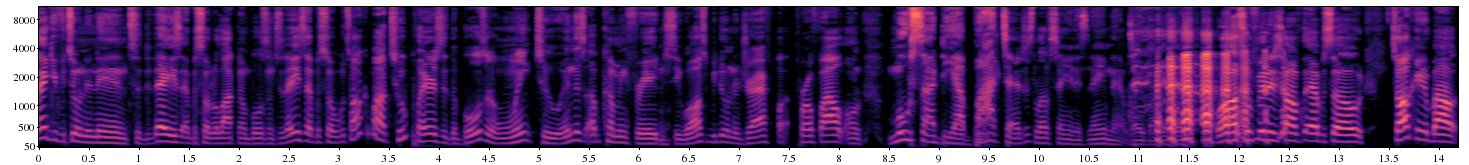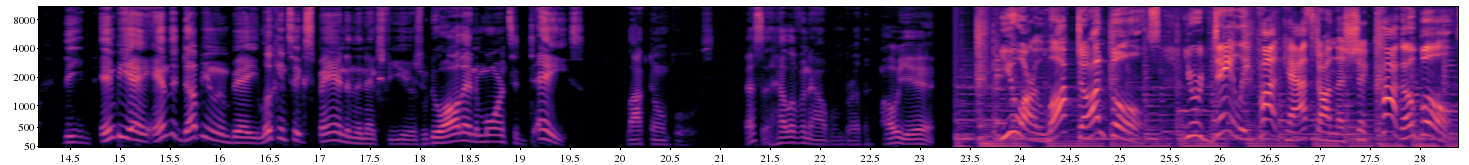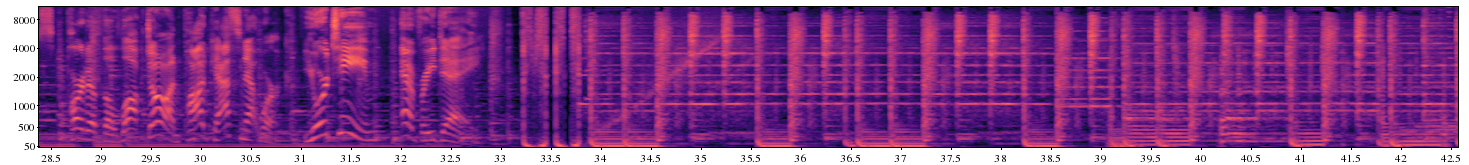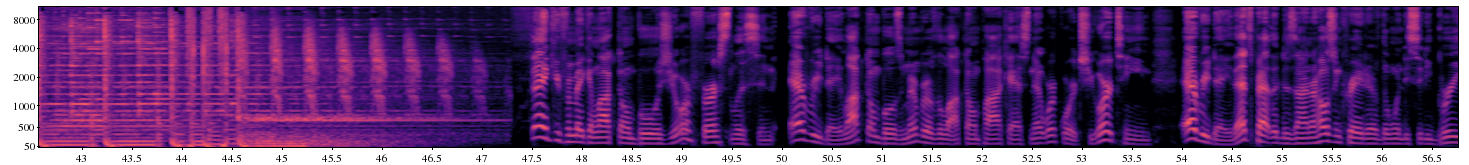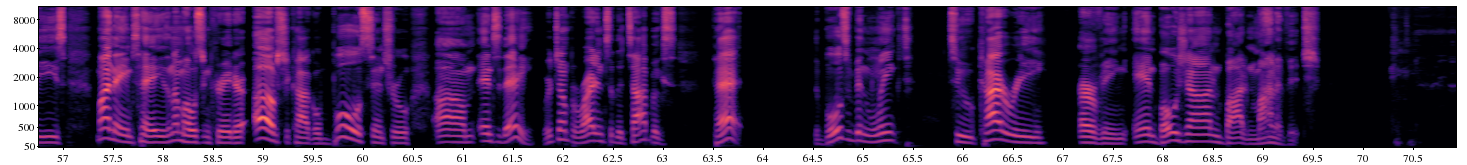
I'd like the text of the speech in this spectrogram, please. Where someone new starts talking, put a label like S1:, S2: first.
S1: Thank you for tuning in to today's episode of Locked On Bulls. In today's episode, we'll talk about two players that the Bulls are linked to in this upcoming free agency. We'll also be doing a draft profile on Moussa Diabate. I just love saying his name that way, by the way. we'll also finish off the episode talking about the NBA and the WNBA looking to expand in the next few years. We'll do all that and more in today's Locked On Bulls. That's a hell of an album, brother.
S2: Oh, yeah.
S3: You are Locked On Bulls, your daily podcast on the Chicago Bulls, part of the Locked On Podcast Network. Your team every day.
S1: Thank you for making Locked On Bulls your first listen every day. Locked On Bulls, a member of the Locked On Podcast Network, where it's your team every day. That's Pat, the designer, host and creator of the Windy City Breeze. My name's Haize, and I'm host and creator of Chicago Bulls Central. Um, and today we're jumping right into the topics. Pat, the Bulls have been linked to Kyrie Irving and Bojan Bogdanovic.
